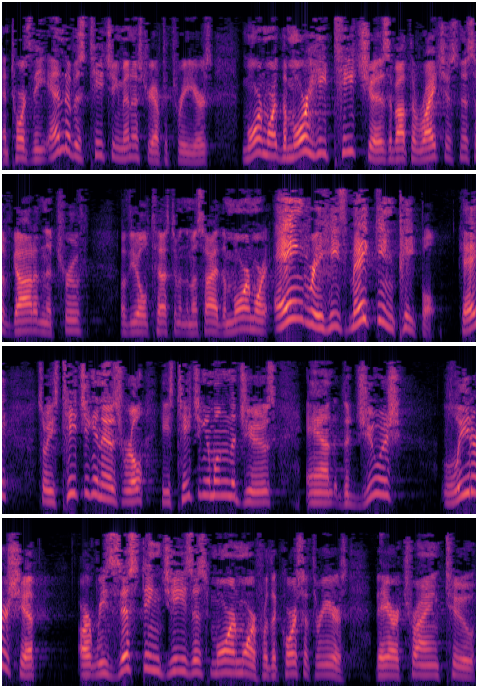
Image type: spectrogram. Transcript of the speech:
And towards the end of his teaching ministry after three years, more and more, the more he teaches about the righteousness of God and the truth of the Old Testament, the Messiah, the more and more angry he's making people. Okay? So he's teaching in Israel, he's teaching among the Jews, and the Jewish leadership are resisting Jesus more and more for the course of three years. They are trying to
